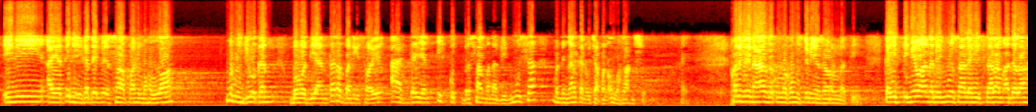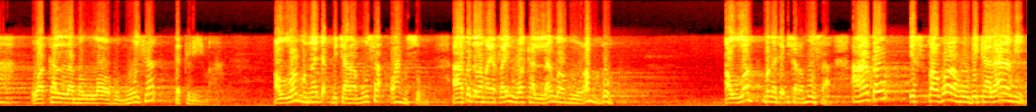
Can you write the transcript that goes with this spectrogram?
ini ayat ini kata Ibn Ishaq menunjukkan bahwa di antara Bani Israel ada yang ikut bersama Nabi Musa mendengarkan ucapan Allah langsung. Keistimewaan Nabi Musa alaihi salam adalah wa kallamallahu Musa taklima. Allah mengajak bicara Musa langsung. Atau dalam ayat lain wa kallamahu rabbuh. Allah mengajak bicara Musa. Atau istafahu bikalami.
